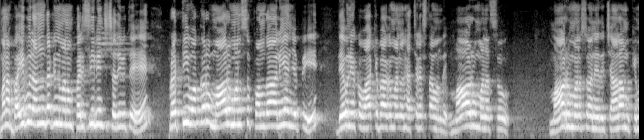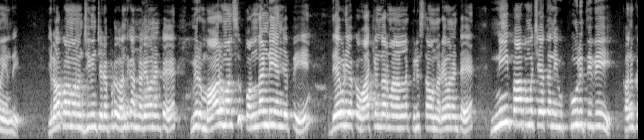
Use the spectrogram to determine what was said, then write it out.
మన బైబిల్ అంతటిని మనం పరిశీలించి చదివితే ప్రతి ఒక్కరూ మారు మనసు పొందాలి అని చెప్పి దేవుని యొక్క వాక్య భాగం మనల్ని హెచ్చరిస్తూ ఉంది. మారు మనస్సు మారు మనసు అనేది చాలా ముఖ్యమైనది ఈ లోకంలో మనం జీవించేటప్పుడు అందుకే అన్నాడు ఏమనంటే మీరు మారు మనసు పొందండి అని చెప్పి దేవుడి యొక్క వాక్యం ద్వారా మనల్ని పిలుస్తూ ఉన్నాడు. ఏమనంటే నీ పాపము చేత నీవు కూలితివి కనుక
